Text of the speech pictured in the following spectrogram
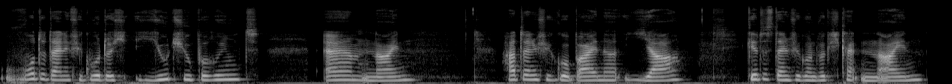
Wurde deine Figur durch YouTube berühmt? Ähm, nein. Hat deine Figur Beine? Ja. Gibt es deine Figur in Wirklichkeit? Nein.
